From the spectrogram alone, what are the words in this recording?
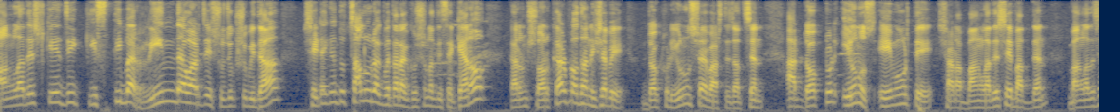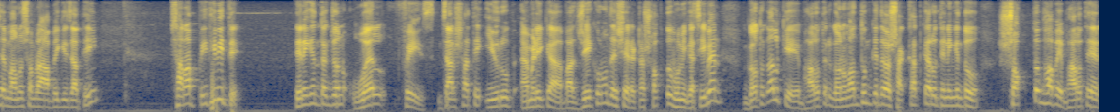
বাংলাদেশকে যে কিস্তি বা ঋণ দেওয়ার যে সুযোগ সুবিধা সেটা কিন্তু চালু রাখবে তারা ঘোষণা দিছে। কেন? কারণ সরকার প্রধান হিসেবে ডক্টর ইউনুস সাহেব আসতে যাচ্ছেন। আর ডক্টর ইউনুস এই মুহূর্তে সারা বাংলাদেশে বাদ দেন। বাংলাদেশের মানুষ আমরা আবেগী জাতি। সারা পৃথিবীতে তিনি কিন্তু একজন ওয়েল ফেস যার সাথে ইউরোপ, আমেরিকা বা যে কোনো দেশের একটা শক্ত ভূমিকা। ছিল ইভেন গতকালকে ভারতের গণমাধ্যমকে দেওয়া সাক্ষাৎকারও তিনি কিন্তু শক্তভাবে ভারতের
